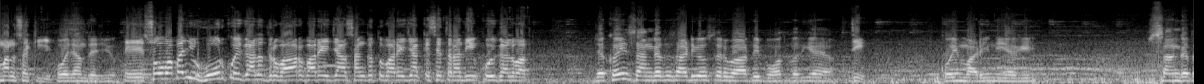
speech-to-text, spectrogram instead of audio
ਮੰਨ ਸਕੀਏ। ਹੋ ਜਾਂਦੇ ਜੀ ਉਹ। ਤੇ ਸੋ ਬਾਬਾ ਜੀ ਹੋਰ ਕੋਈ ਗੱਲ ਦਰਬਾਰ ਬਾਰੇ ਜਾਂ ਸੰਗਤ ਬਾਰੇ ਜਾਂ ਕਿਸੇ ਤਰ੍ਹਾਂ ਦੀ ਕੋਈ ਗੱਲਬਾਤ? ਦੇਖੋ ਜੀ ਸੰਗਤ ਸਾਡੀ ਉਸ ਦਰਬਾਰ ਦੀ ਬਹੁਤ ਵਧੀਆ ਆ। ਜੀ। ਕੋਈ ਮਾੜੀ ਨਹੀਂ ਹੈਗੀ। ਸੰਗਤ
